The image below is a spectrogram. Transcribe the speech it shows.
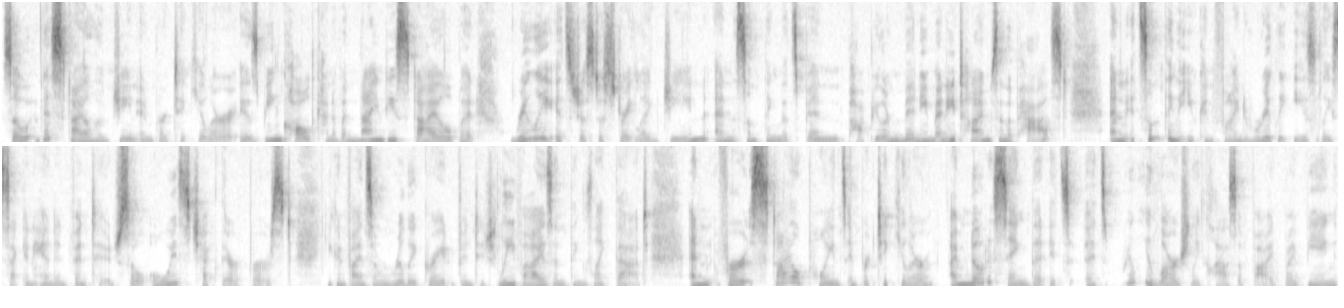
So this style of jean in particular is being called kind of a 90s style, but really it's just a straight leg jean and something that's been popular many, many times in the past. And it's something that you can find really easily secondhand and vintage. So always check there first. You can find some really great vintage Levi's and things like that. And for style points in particular, I'm noticing that it's it's really largely classified by being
